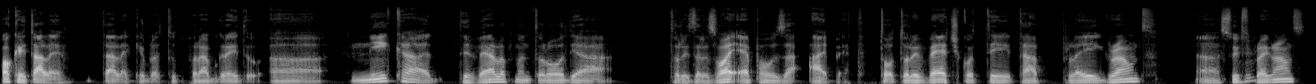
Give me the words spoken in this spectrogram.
ok, tale, tale, ki je bila tudi po upgradeu. Uh, neka development orodja, torej za razvoj Apple za iPad. To, torej več kot te, ta Playground, uh, Swift Mhm. Playgrounds,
